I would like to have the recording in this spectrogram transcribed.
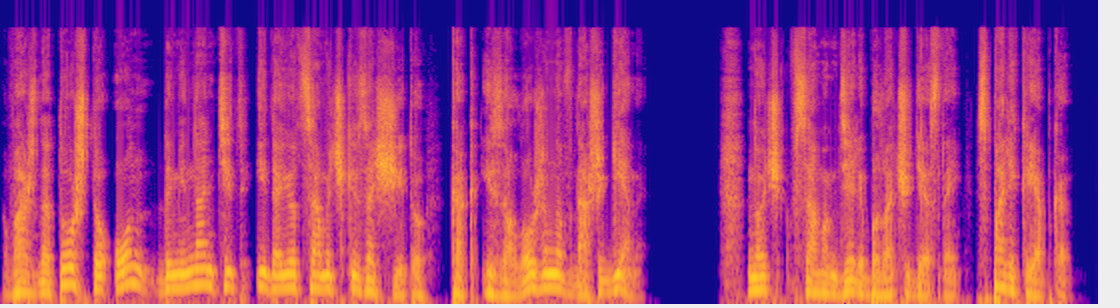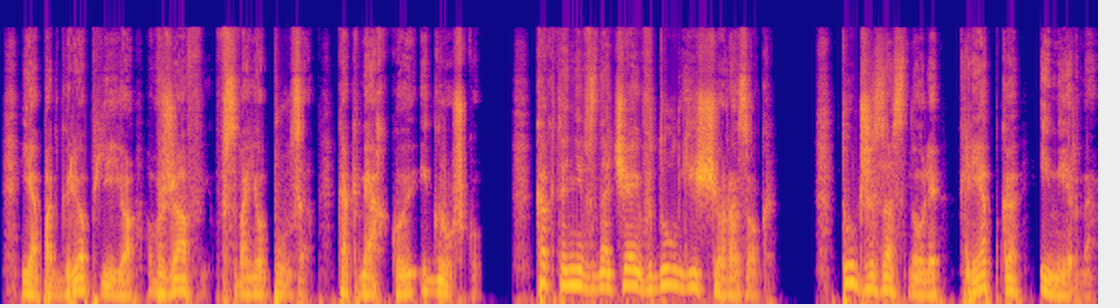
важно то, что он доминантит и дает самочке защиту, как и заложено в наши гены. Ночь в самом деле была чудесной. Спали крепко. Я подгреб ее, вжав в свое пузо, как мягкую игрушку. Как-то невзначай вдул еще разок. Тут же заснули, крепко и мирно.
